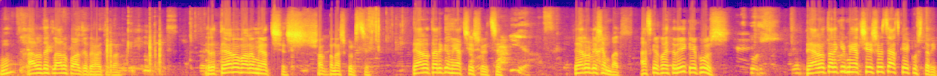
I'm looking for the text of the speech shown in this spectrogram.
হুম? আরও দেখলে আরও পাওয়া যাবে হয়তো বা এটা তেরো বারো মেয়াদ শেষ সর্বনাশ করছে। তেরো তারিখে মেয়াদ শেষ হয়েছে। তেরো ডিসেম্বর। আজকে কয় তারিখ? একুশ। তেরো তারিখে মেয়াদ শেষ হয়েছে আজকে একুশ তারিখ।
